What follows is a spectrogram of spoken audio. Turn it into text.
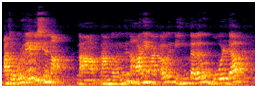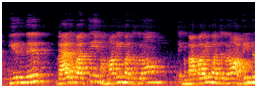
அந்த ஒரே விஷயம்தான். நான் நாங்க வந்து நானும் எங்க அக்காவும் இந்த அளவு போல்டா இருந்து வேலை பார்த்து எங்க அம்மாவையும் பாத்துக்கிறோம் எங்க பாப்பாவையும் பாத்துக்கிறோம் அப்படின்ற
